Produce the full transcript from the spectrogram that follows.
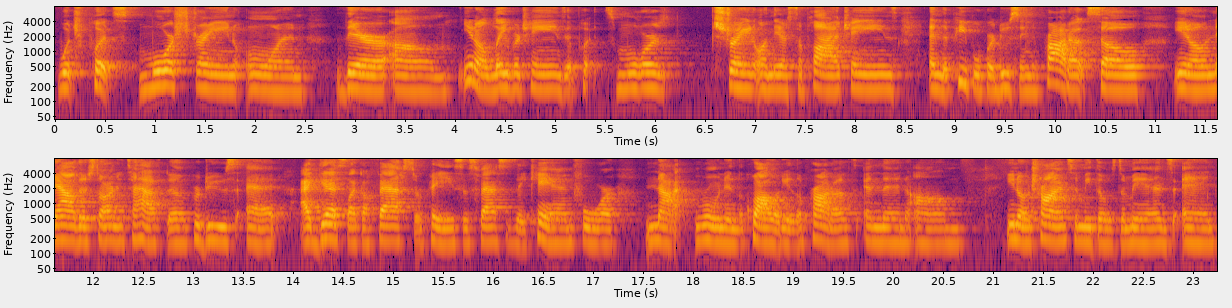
which puts more strain on their, um, you know, labor chains. It puts more strain on their supply chains and the people producing the products. So, you know, now they're starting to have to produce at, I guess, like a faster pace, as fast as they can for not ruining the quality of the product. And then, um, you know, trying to meet those demands. And,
